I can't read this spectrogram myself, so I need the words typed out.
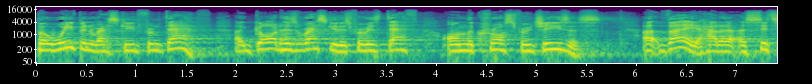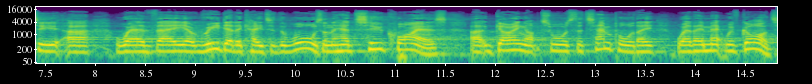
But we've been rescued from death. Uh, God has rescued us through his death on the cross through Jesus. Uh, they had a, a city uh, where they uh, rededicated the walls and they had two choirs uh, going up towards the temple where they, where they met with God.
